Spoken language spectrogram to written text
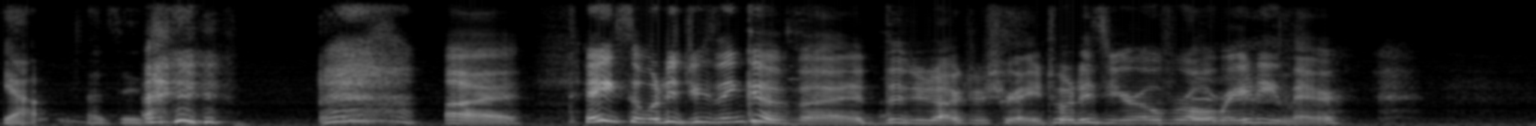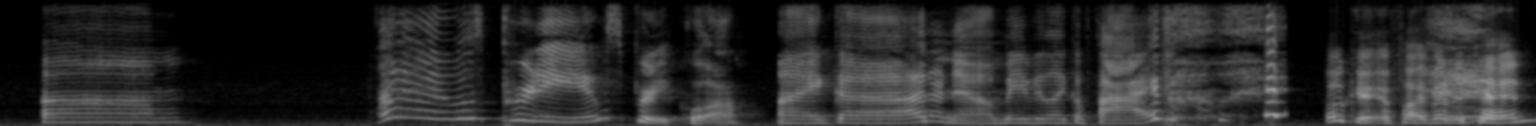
Yeah, that's it. uh, hey, so what did you think of uh, the new Doctor Strange? What is your overall rating there? Um, eh, it was pretty. It was pretty cool. Like, uh, I don't know, maybe like a five. Okay, a five out of ten.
